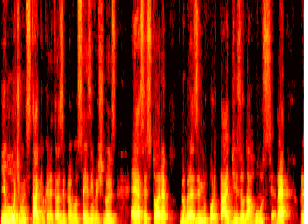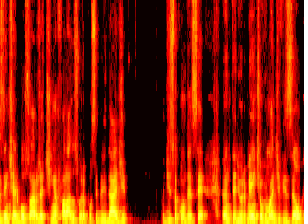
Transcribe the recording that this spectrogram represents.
E um último destaque que eu queria trazer para vocês, investidores, é essa história do Brasil importar diesel da Rússia, né? O presidente Jair Bolsonaro já tinha falado sobre a possibilidade disso acontecer anteriormente. Houve uma divisão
